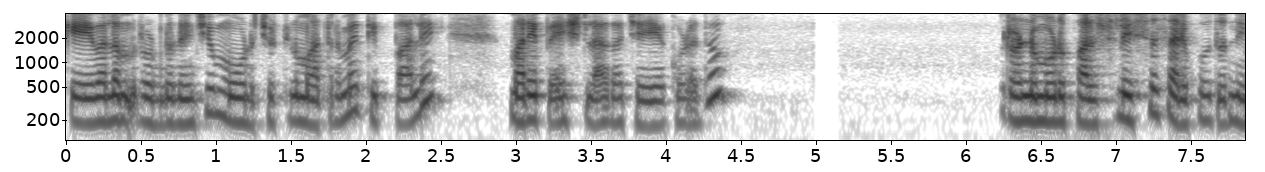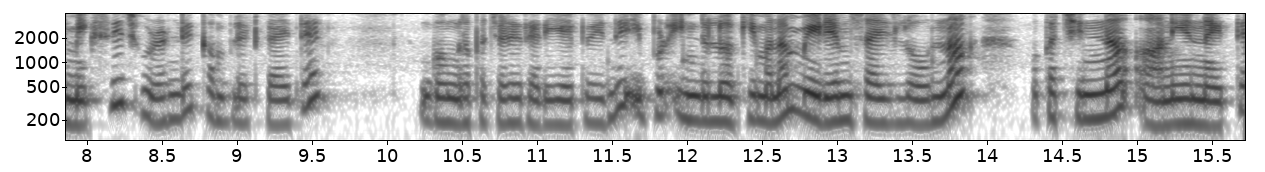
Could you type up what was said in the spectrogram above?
కేవలం రెండు నుంచి మూడు చుట్లు మాత్రమే తిప్పాలి. మరీ పేస్ట్ లాగా చేయకూడదు. రెండు మూడు పల్సులు ఇస్తే సరిపోతుంది మిక్సీ. చూడండి కంప్లీట్గా అయితే గోంగూర పచ్చడి రెడీ అయిపోయింది. ఇప్పుడు ఇందులోకి మనం మీడియం సైజులో ఉన్న ఒక చిన్న ఆనియన్ అయితే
